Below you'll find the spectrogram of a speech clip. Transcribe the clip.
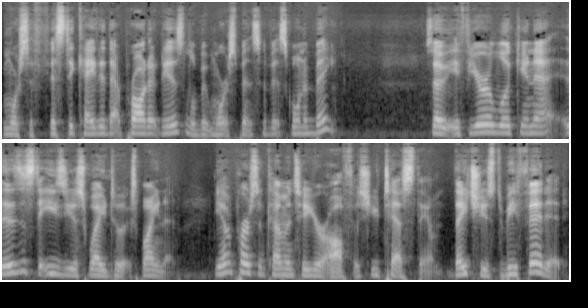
the more sophisticated that product is, a little bit more expensive it's going to be. So if you're looking at this is the easiest way to explain it. You have a person come into your office, you test them. They choose to be fitted.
